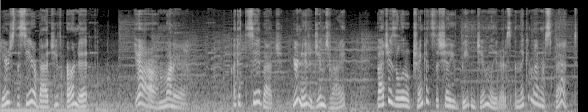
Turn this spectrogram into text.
Here's the seer badge, you've earned it. Yeah, money. I got the seer badge. You're new to gyms, right? Badges are little trinkets that show you've beaten gym leaders, and they command respect.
